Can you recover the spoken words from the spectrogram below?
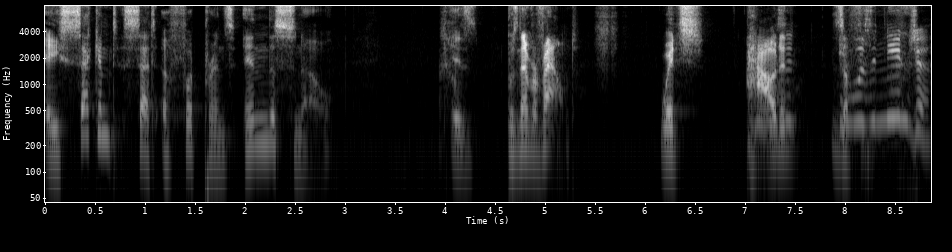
A second set of footprints in the snow is was never found. Which how was did a- It was a ninja.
